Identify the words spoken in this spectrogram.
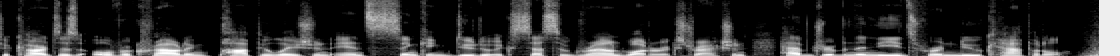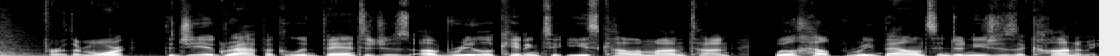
Jakarta's overcrowding, population, and sinking due to excessive groundwater extraction have driven the needs for a new capital. Furthermore, the geographical advantages of relocating to East Kalimantan will help rebalance Indonesia's economy,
